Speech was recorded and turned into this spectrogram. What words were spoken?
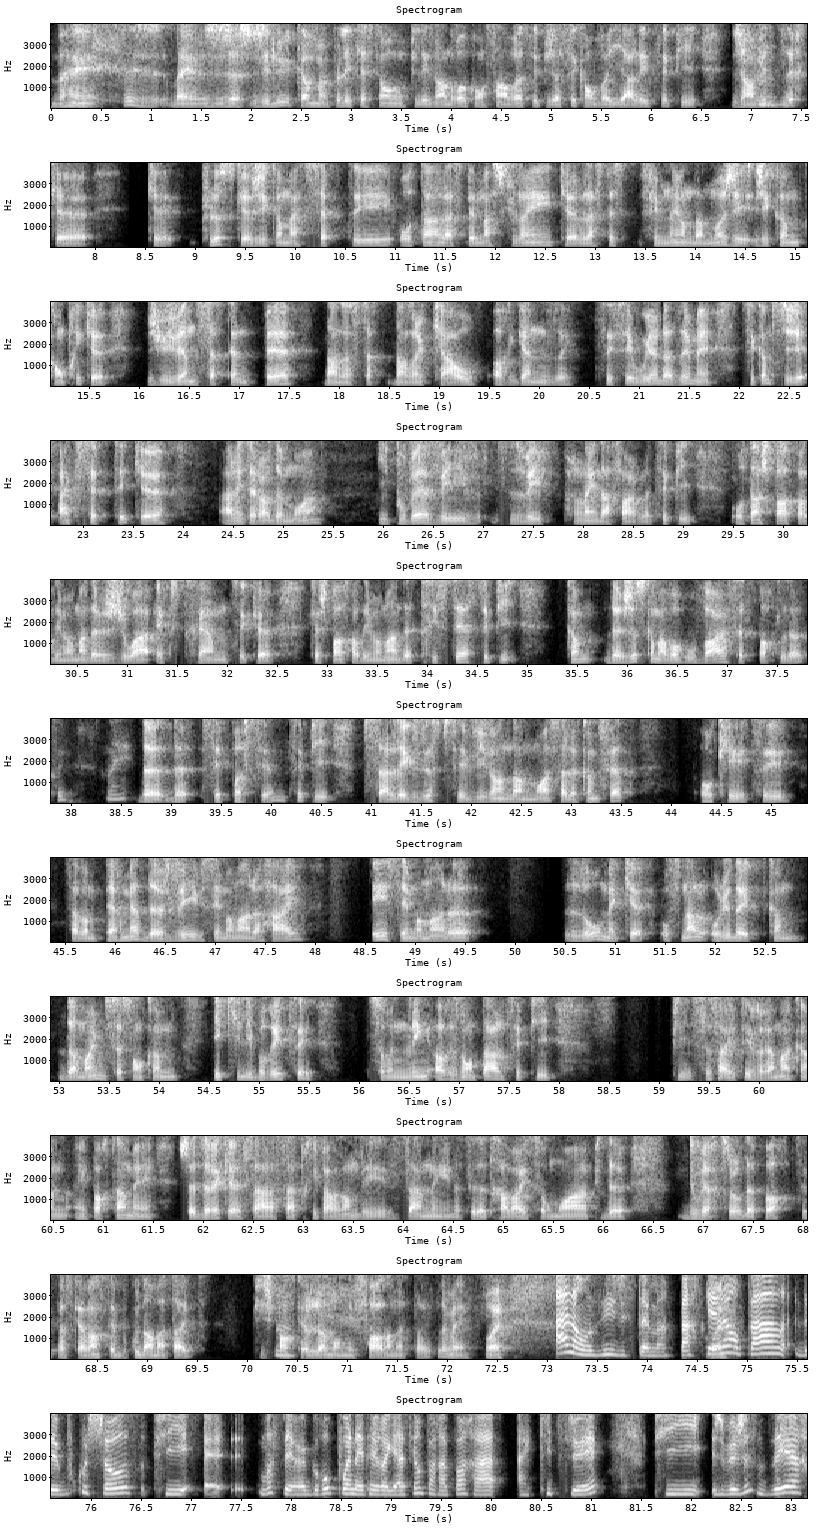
ben, tu sais, ben, j'ai lu comme un peu les questions puis les endroits où on s'en va, tu sais, puis je sais qu'on va y aller, tu sais, puis j'ai envie de mm. dire que, que plus que j'ai comme accepté autant l'aspect masculin que l'aspect féminin en dedans de moi, j'ai comme compris que je vivais une certaine paix dans un, dans un chaos organisé. Tu sais, c'est weird à dire, mais c'est comme si j'ai accepté que à l'intérieur de moi, il pouvait vivre, vivre plein d'affaires, là, tu sais, puis autant je passe par des moments de joie extrême, tu sais, que, que je passe par des moments de tristesse, tu sais, puis comme, de juste comme avoir ouvert cette porte-là, tu sais, de, de c'est possible, tu sais, puis, ça l'existe, c'est vivant dans moi, ça l'a comme fait, ok, tu sais, ça va me permettre de vivre ces moments-là high et ces moments-là low, mais que au final, au lieu d'être comme de même, ils se sont comme équilibrés, tu sais sur une ligne horizontale, tu sais, puis, puis ça, ça a été vraiment comme important, mais je dirais que ça, ça a pris, par exemple, des années là, tu sais, de travail sur moi, puis de d'ouverture de porte, tu sais, parce qu'avant, c'était beaucoup dans ma tête. Puis je pense mm. que l'homme, on est fort dans notre tête, là, mais ouais. Allons-y justement, parce que là, on parle de beaucoup de choses, puis euh, moi, c'est un gros point d'interrogation par rapport à, à qui tu es. Puis je veux juste dire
